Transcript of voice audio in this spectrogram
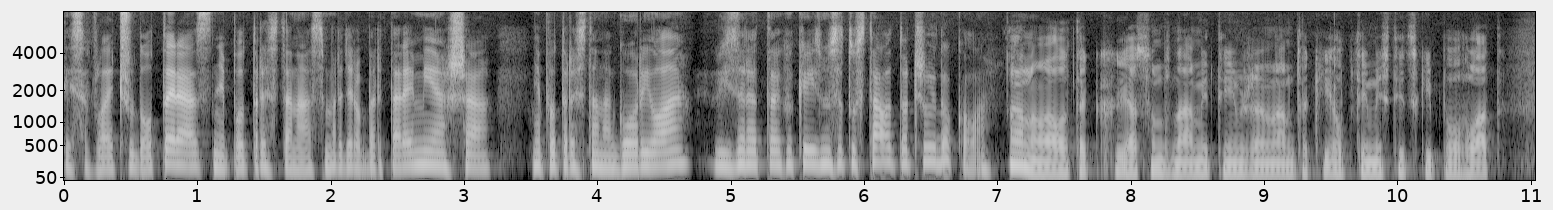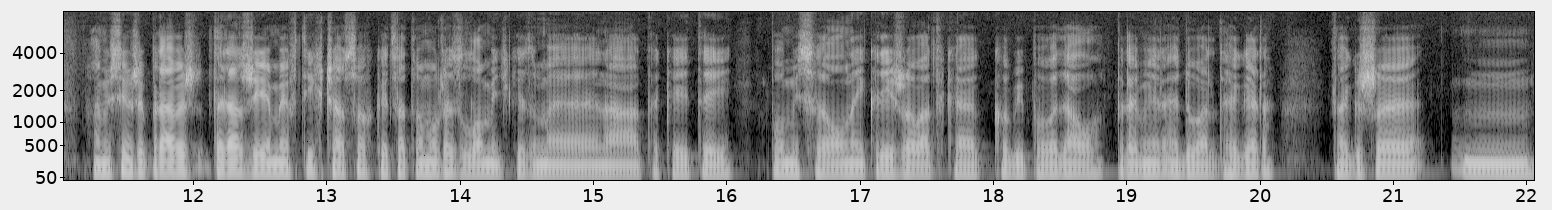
tie sa vlečú doteraz, nepotrestaná smrť Roberta Remiaša, nepotrestaná gorila. Vyzerá to, ako keby sme sa tu stále točili dokola. Áno, ale tak ja som známy tým, že mám taký optimistický pohľad a myslím, že práve teraz žijeme v tých časoch, keď sa to môže zlomiť, keď sme na takej tej pomyselnej kryžovatke, ako by povedal premiér Eduard Heger. Takže um,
